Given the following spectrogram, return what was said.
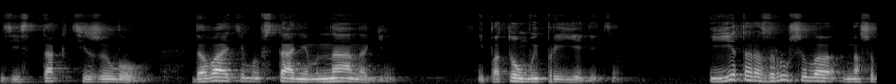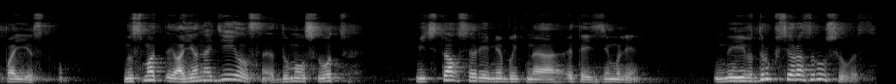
здесь так тяжело, давайте мы встанем на ноги, и потом вы приедете. И это разрушило нашу поездку. Ну смотри, а я надеялся, думал, что вот мечтал все время быть на этой земле. Ну и вдруг все разрушилось.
